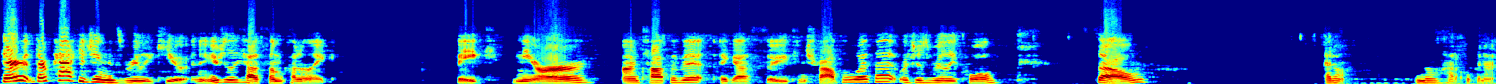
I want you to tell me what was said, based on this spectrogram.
their their packaging is really cute, and it usually has some kind of like fake mirror on top of it, I guess, so you can travel with it, which is really cool. So, I don't know how to open it.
